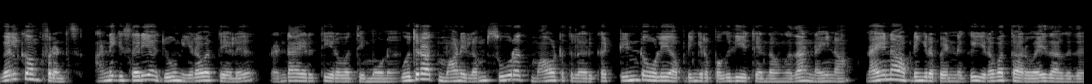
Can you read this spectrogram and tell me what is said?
வெல்கம் ஃப்ரெண்ட்ஸ் அன்னைக்கு சரியா ஜூன் இருபத்தேழு ரெண்டாயிரத்தி இருபத்தி மூணு. குஜராத் மாநிலம் சூரத் மாவட்டத்தில் இருக்க டிண்டோலி அப்படிங்கிற பகுதியை சேர்ந்தவங்க தான் நைனா. நைனா அப்படிங்கிற பெண்ணுக்கு இருபத்தாறு வயது ஆகுது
